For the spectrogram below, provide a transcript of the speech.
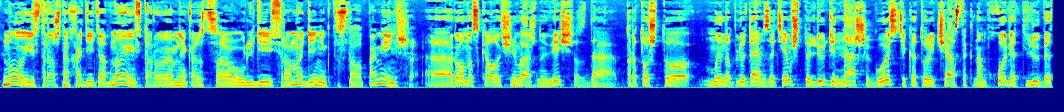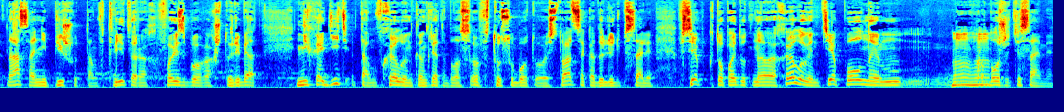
Ну, и страшно ходить одно, и второе, мне кажется, у людей все равно денег-то стало поменьше. А, Рома сказал очень важную вещь сейчас, да, про то, что мы наблюдаем за тем, что люди, наши гости, которые часто к нам ходят, любят нас, они пишут там в твиттерах, в фейсбуках, что, ребят, не ходить, там в Хэллоуин конкретно была в ту субботу ситуация, когда люди писали, все, кто пойдут на Хэллоуин, те полные угу угу. продолжите сами.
